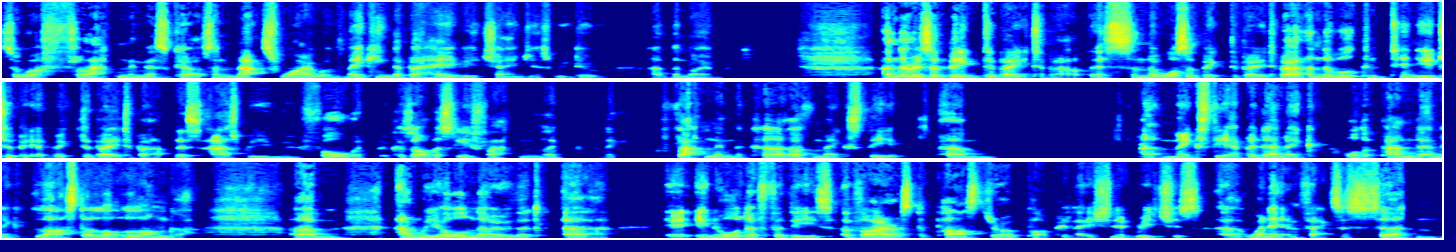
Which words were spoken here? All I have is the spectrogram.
So we're flattening this curve, and that's why we're making the behavior changes we do at the moment. And there is a big debate about this, and there was a big debate about, and there will continue to be a big debate about this as we move forward, because obviously flattening the, flattening the curve makes the um, uh, makes the epidemic or the pandemic last a lot longer. Um, and we all know that uh, in order for these a virus to pass through a population, it reaches uh, when it infects a certain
